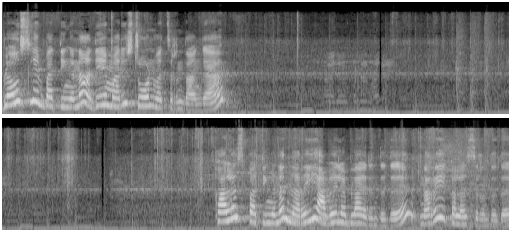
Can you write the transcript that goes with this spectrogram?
ப்ளவுஸ்லேயும் பார்த்தீங்கன்னா அதே மாதிரி ஸ்டோன் வச்சுருந்தாங்க. கலர்ஸ் பார்த்தீங்கன்னா நிறைய அவைலபிளாக இருந்தது. நிறைய கலர்ஸ் இருந்தது.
